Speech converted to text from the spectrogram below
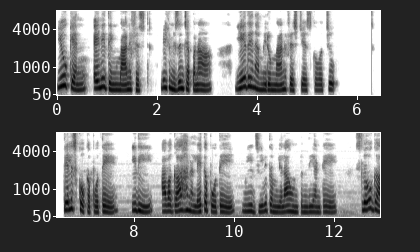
యూ కెన్ ఎనీథింగ్ మేనిఫెస్ట్ మీకు నిజం చెప్పనా? ఏదైనా మీరు మేనిఫెస్ట్ చేసుకోవచ్చు. తెలుసుకోకపోతే ఇది అవగాహన లేకపోతే మీ జీవితం ఎలా ఉంటుంది అంటే స్లోగా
